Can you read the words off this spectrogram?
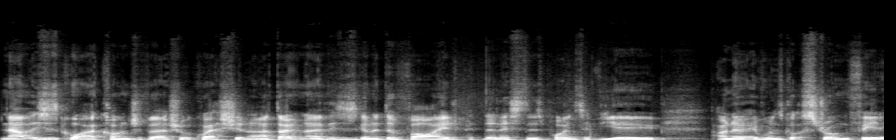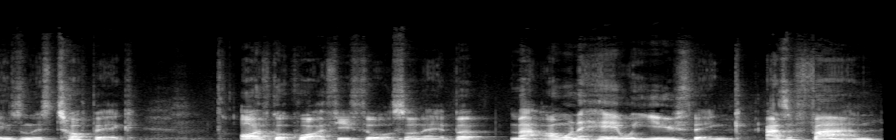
Now, this is quite a controversial question, and I don't know if this is going to divide the listeners' points of view. I know everyone's got strong feelings on this topic. I've got quite a few thoughts on it, but Matt, I want to hear what you think as a fan.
